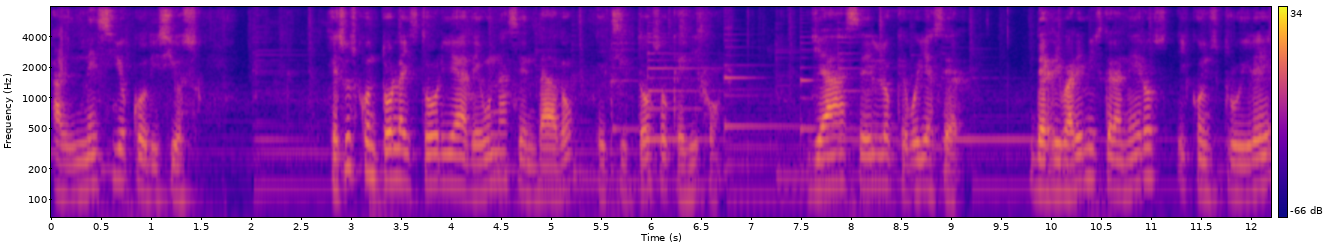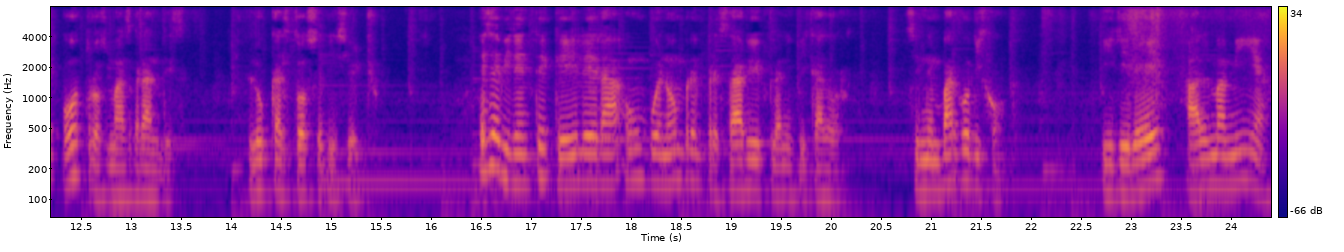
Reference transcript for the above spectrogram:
al necio codicioso. Jesús contó la historia de un hacendado exitoso que dijo, Ya sé lo que voy a hacer, derribaré mis graneros y construiré otros más grandes Lucas 12, 18. Es evidente que él era un buen hombre empresario y planificador. Sin embargo dijo, y diré, alma mía,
